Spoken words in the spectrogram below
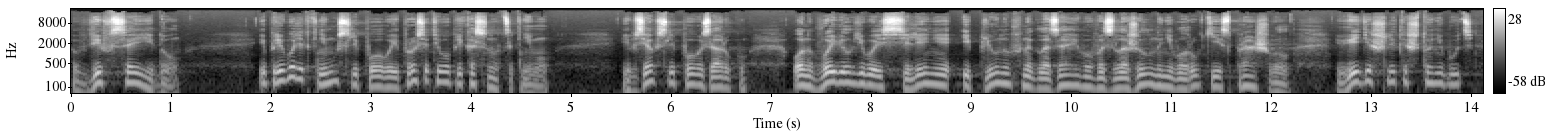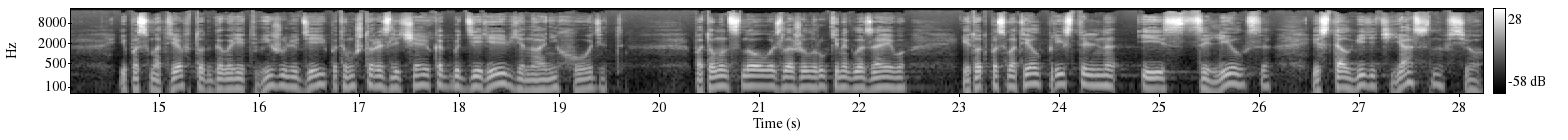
в Вифсаиду и приводит к нему слепого и просит его прикоснуться к нему. И взяв слепого за руку, он вывел его из селения и плюнув на глаза его, возложил на него руки и спрашивал: "Видишь ли ты что-нибудь?" И посмотрев, тот говорит: "Вижу людей, потому что различаю как бы деревья, но они ходят". Потом он снова возложил руки на глаза его, и тот посмотрел пристально и исцелился, и стал видеть ясно все.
